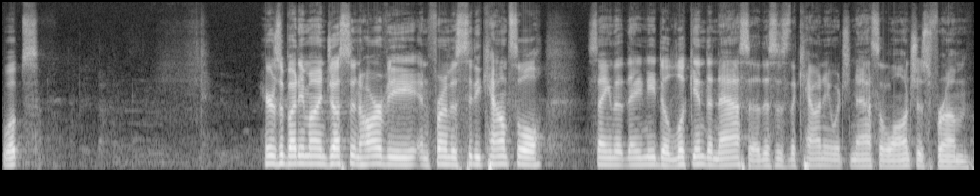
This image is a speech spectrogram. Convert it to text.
Whoops. Here's a buddy of mine, Justin Harvey, in front of his city council saying that they need to look into NASA. This is the county in which NASA launches from.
